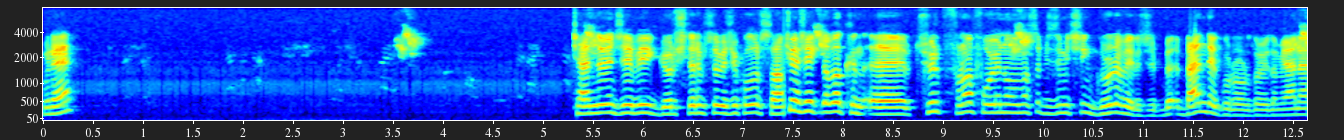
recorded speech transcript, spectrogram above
Bu ne? Kendi önce bir görüşlerimi söyleyecek olursam İlk öncelikle bakın e, Türk FNAF oyunu olması bizim için gurur verici. Be- Ben de gurur duydum. Yani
